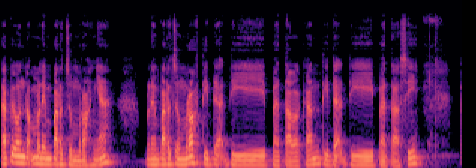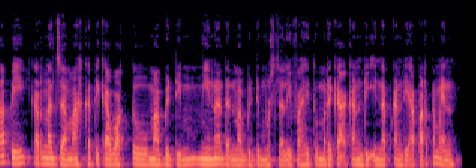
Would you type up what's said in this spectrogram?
Tapi untuk melempar jumrohnya, melempar jumroh tidak dibatalkan, tidak dibatasi. Tapi karena jamaah ketika waktu mabit di Mina dan mabit di Musdalifah itu mereka akan diinapkan di apartemen.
